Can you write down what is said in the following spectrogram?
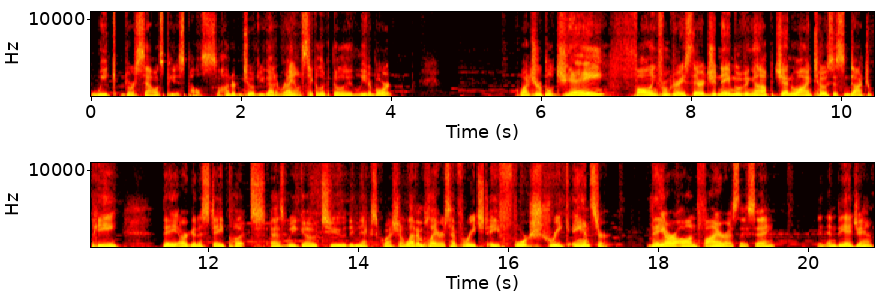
weak dorsalis pedis pulse. 102 of you got it right. Let's take a look at the leaderboard. Quadruple J falling from grace there. Janae moving up. Gen Y, Tosis, and Dr. P. They are going to stay put as we go to the next question. 11 players have reached a four streak answer. They are on fire, as they say, in NBA Jam.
